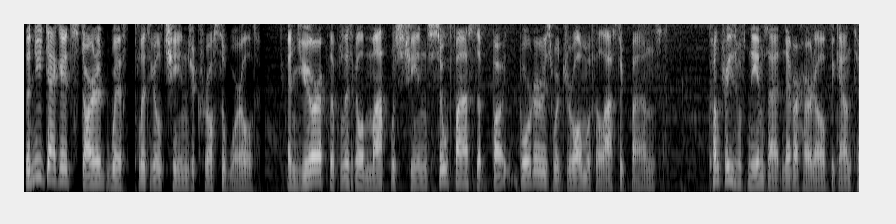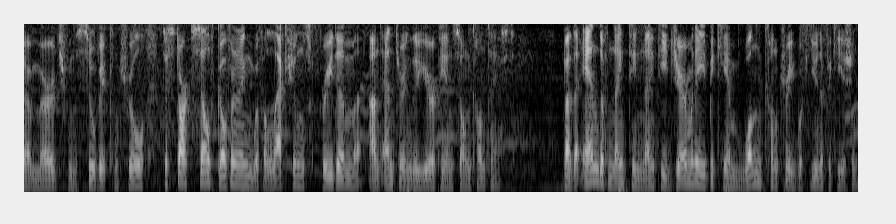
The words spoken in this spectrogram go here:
The new decade started with political change across the world. In Europe, the political map was changed so fast that borders were drawn with elastic bands. Countries with names I had never heard of began to emerge from the Soviet control to start self governing with elections, freedom, and entering the European Song Contest. By the end of 1990, Germany became one country with unification.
